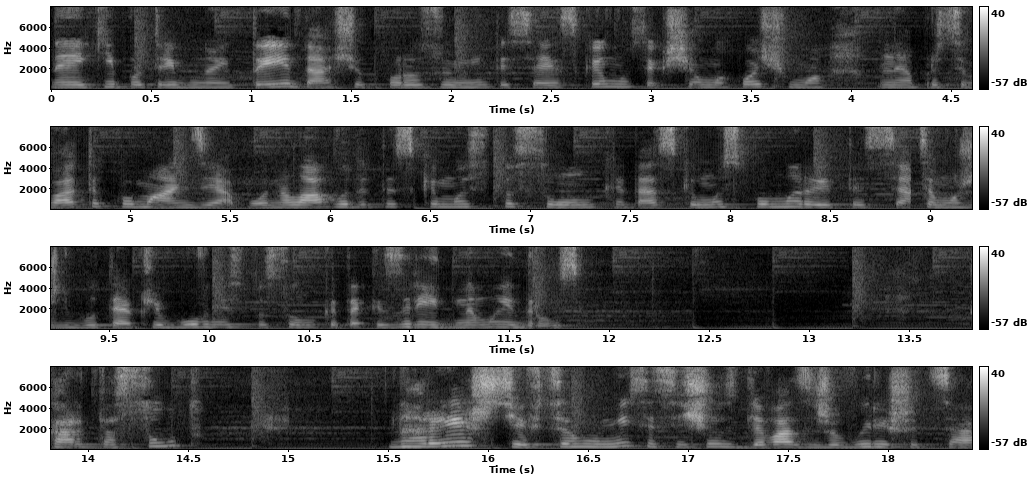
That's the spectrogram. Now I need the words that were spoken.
на які потрібно йти, да, щоб порозумітися із кимось, якщо ми хочемо працювати в команді або налагодити з кимось стосунки, да, з кимось помиритися. Це можуть бути як любовні стосунки, так і з рідними і друзями. Карта суд. Нарешті в цьому місяці щось для вас вже вирішиться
